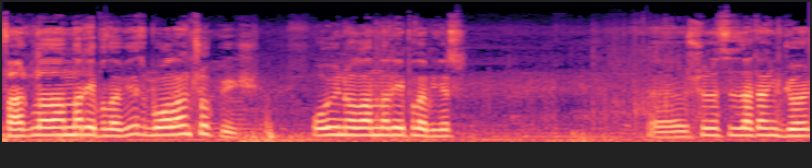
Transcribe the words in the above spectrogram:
Farklı alanlar yapılabilir. Bu alan çok büyük. Oyun olanları yapılabilir. Ee, şurası zaten göl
